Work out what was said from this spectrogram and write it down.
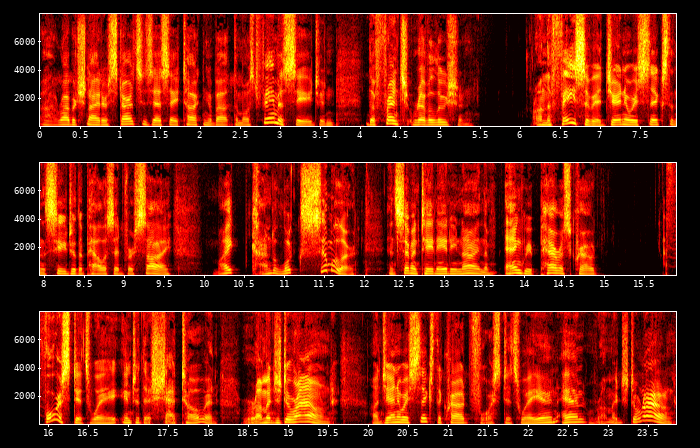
Uh, Robert Schneider starts his essay talking about the most famous siege in the French Revolution. On the face of it, January 6th and the siege of the palace at Versailles might kind of look similar. In 1789, the angry Paris crowd forced its way into the chateau and rummaged around. On January 6th, the crowd forced its way in and rummaged around.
